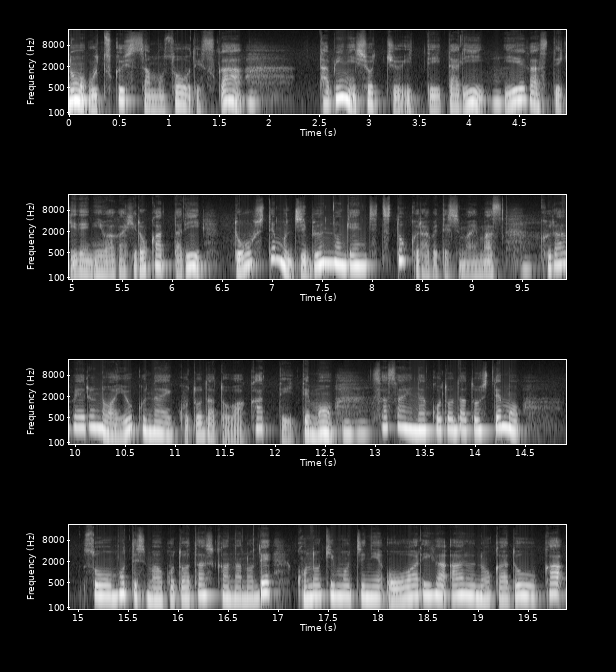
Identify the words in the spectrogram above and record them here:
の美しさもそうですが、旅にしょっちゅう行っていたり、家が素敵で庭が広かったりどうしても自分の現実と比べてしまいます、比べるのは良くないことだと分かっていても、些細なことだとしてもそう思ってしまうことは確かなのでこの気持ちに終わりがあるのかどうか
